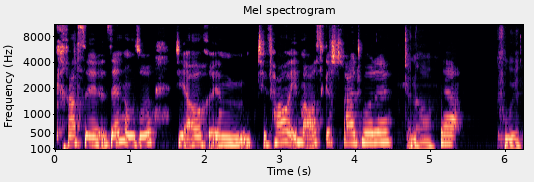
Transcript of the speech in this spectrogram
krasse Sendung so, die auch im TV eben ausgestrahlt wurde. Genau. Ja. Cool.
